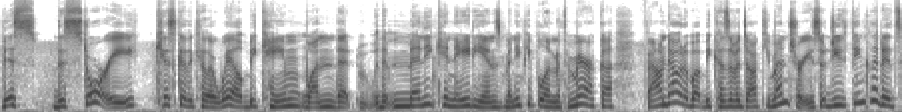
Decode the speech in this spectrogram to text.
this this story, Kiska the killer whale, became one that that many Canadians, many people in North America found out about because of a documentary. So do you think that it's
